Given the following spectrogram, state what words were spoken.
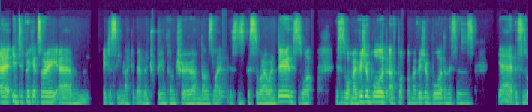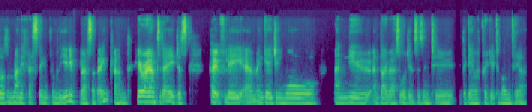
uh, into cricket, sorry, um, it just seemed like a bit of a dream come true. And I was like, this is this is what I want to do. This is what this is what my vision board I've put on my vision board, and this is yeah, this is what's manifesting from the universe, I think. And here I am today, just hopefully um, engaging more and new and diverse audiences into the game of cricket to volunteer.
